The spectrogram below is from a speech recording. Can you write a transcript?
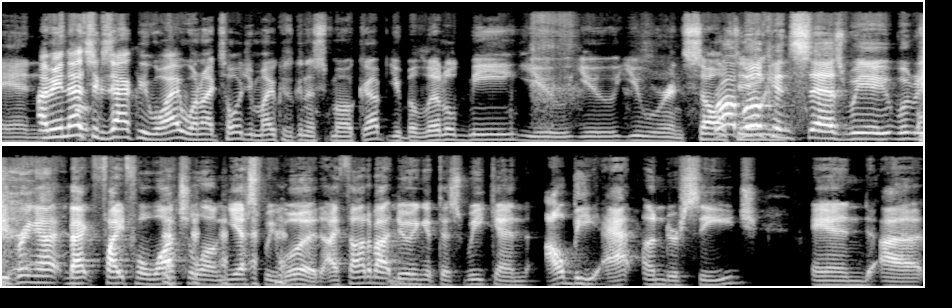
And I mean, that's exactly why when I told you Mike was going to smoke up, you belittled me. You you you were insulting. Rob Wilkins says we would we bring out back Fightful Watch Along? yes, we would. I thought about doing it this weekend. I'll be at Under Siege, and uh,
